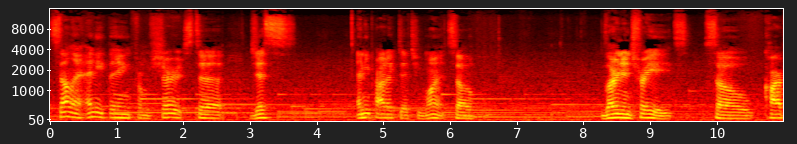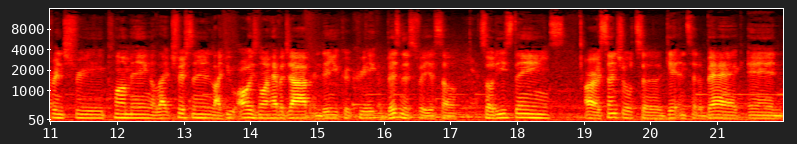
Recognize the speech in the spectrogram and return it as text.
selling anything from shirts to just any product that you want. So learning trades. So carpentry, plumbing, electrician, like you always gonna have a job and then you could create a business for yourself. Yeah. So these things are essential to get into the bag and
